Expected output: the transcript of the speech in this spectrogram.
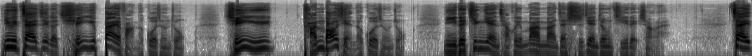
因为在这个勤于拜访的过程中，勤于谈保险的过程中，你的经验才会慢慢在实践中积累上来。在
